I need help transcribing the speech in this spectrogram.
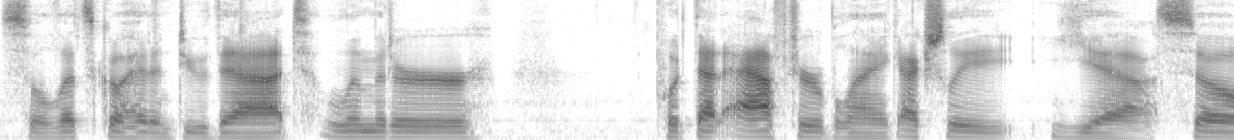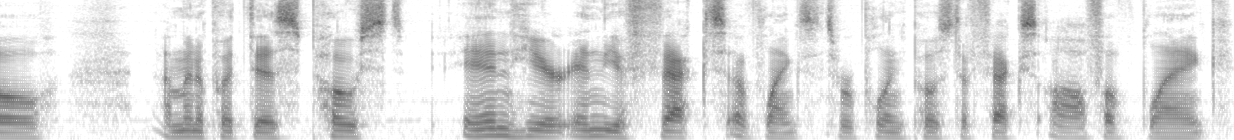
So let's go ahead and do that. Limiter put that after blank. Actually, yeah. So I'm going to put this post in here in the effects of blank since we're pulling post effects off of blank.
